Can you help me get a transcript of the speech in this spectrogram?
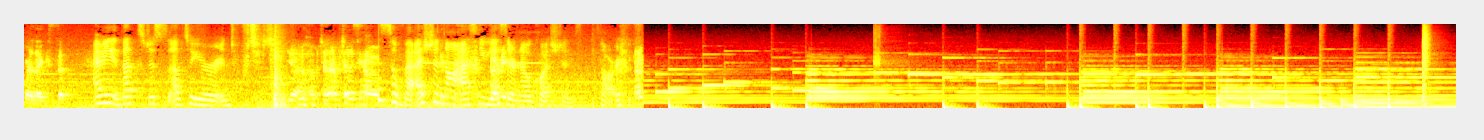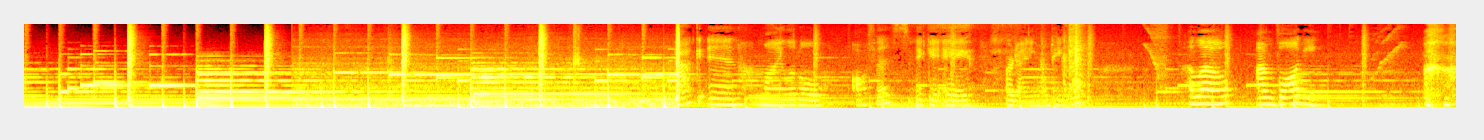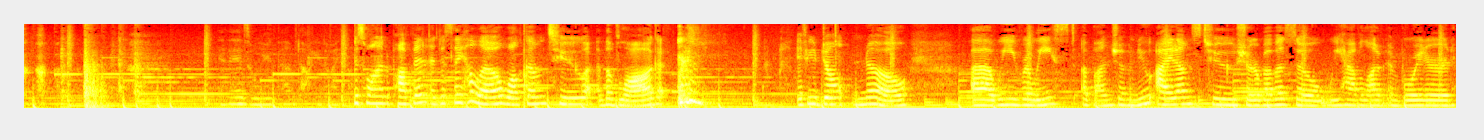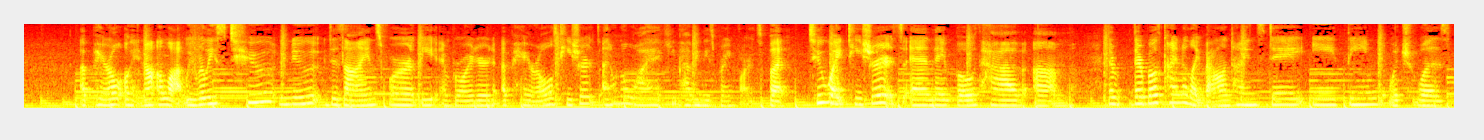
or like I mean, that's just up to your interpretation. yeah I'm trying, I'm trying to see how It's so bad. I should not ask you I yes mean- or no questions. Sorry. Back vlogging. it is weird that I'm talking to myself. Just wanted to pop in and just say hello. Welcome to the vlog. if you don't know, uh, we released a bunch of new items to Sugar Bubba, so we have a lot of embroidered apparel. Okay, not a lot. We released two new designs for the embroidered apparel t-shirts. I don't know why I keep having these brain farts, but two white t-shirts and they both have um they're they're both kind of like Valentine's Day y themed, which was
